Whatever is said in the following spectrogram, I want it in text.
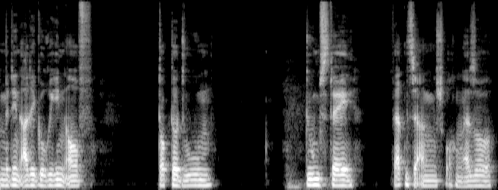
mit den Allegorien auf Dr. Doom, Doomsday. Wir hatten es ja angesprochen, also,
